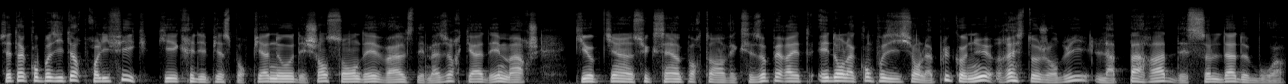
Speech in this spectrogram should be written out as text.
C'est un compositeur prolifique qui écrit des pièces pour piano, des chansons, des valses, des mazurkas, des marches, qui obtient un succès important avec ses opérettes et dont la composition la plus connue reste aujourd'hui la parade des soldats de bois.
